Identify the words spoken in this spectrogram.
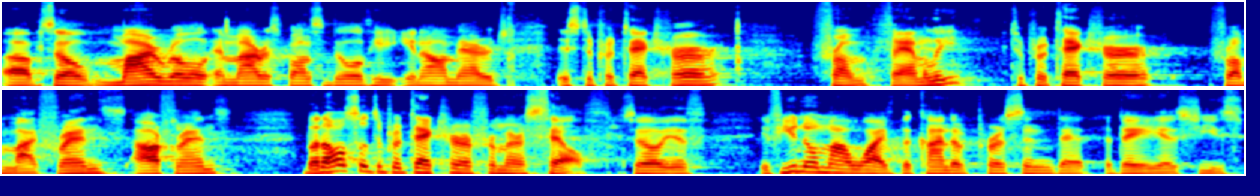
Um, so, my role and my responsibility in our marriage is to protect her from family, to protect her from my friends, our friends, but also to protect her from herself. So, if, if you know my wife, the kind of person that Adey is, she's,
